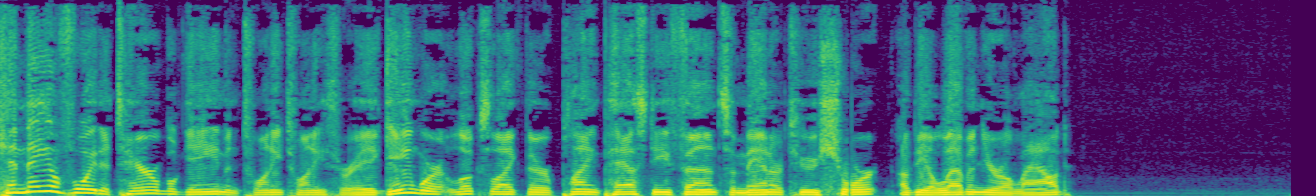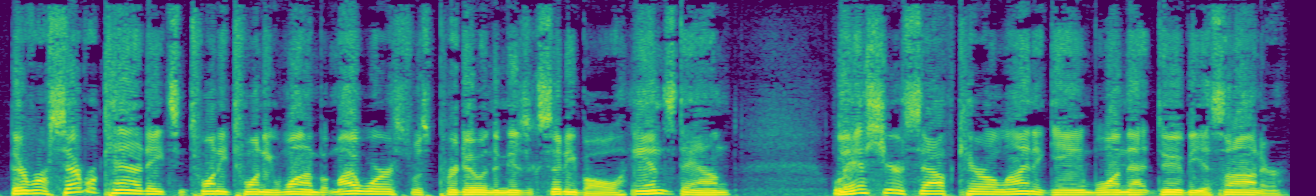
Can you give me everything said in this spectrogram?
"Can they avoid a terrible game in 2023? A game where it looks like they're playing pass defense a man or two short of the 11 you're allowed?" There were several candidates in 2021, but my worst was Purdue in the Music City Bowl. Hands down, last year's South Carolina game won that dubious honor.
